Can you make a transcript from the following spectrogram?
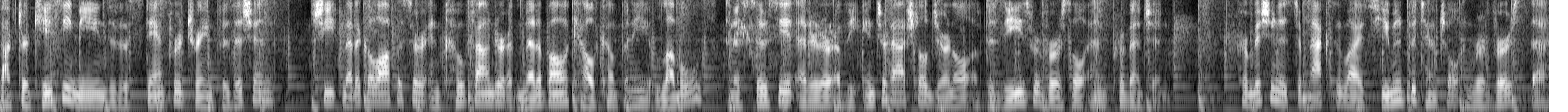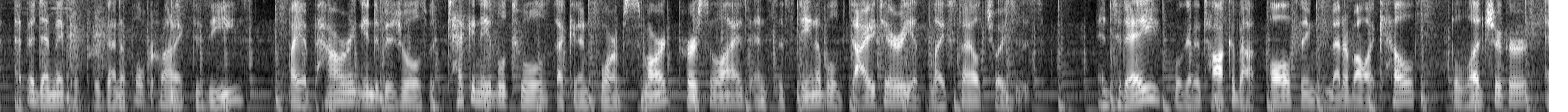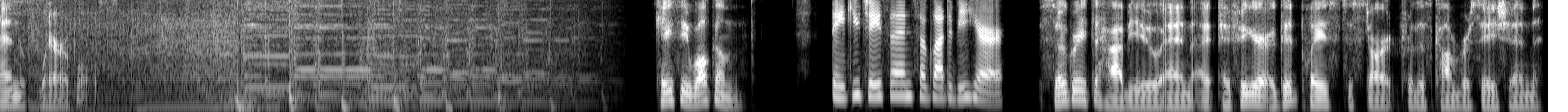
Dr. Casey Means is a Stanford trained physician, chief medical officer, and co founder of metabolic health company Levels, and associate editor of the International Journal of Disease Reversal and Prevention. Her mission is to maximize human potential and reverse the epidemic of preventable chronic disease by empowering individuals with tech enabled tools that can inform smart, personalized, and sustainable dietary and lifestyle choices. And today, we're going to talk about all things metabolic health, blood sugar, and wearables. Casey, welcome. Thank you, Jason. So glad to be here. So great to have you. And I, I, figure a good place to start for this conversation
